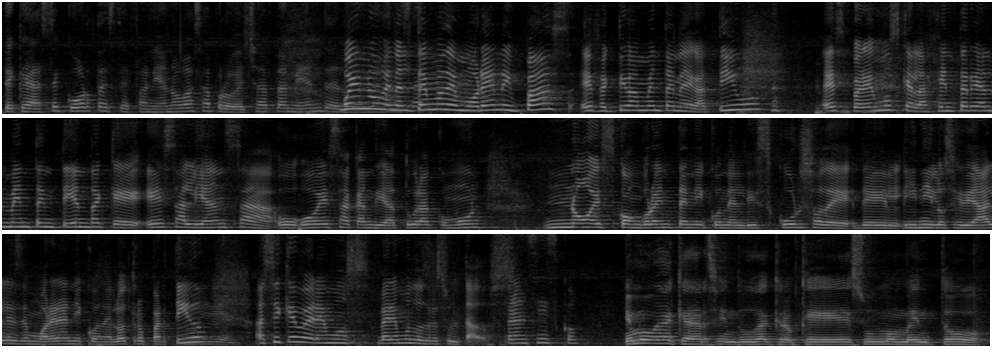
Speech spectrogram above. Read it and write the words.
Te quedaste corta, Estefanía, ¿no vas a aprovechar también de Bueno, en el tema de Morena y Paz, efectivamente negativo. Esperemos que la gente realmente entienda que esa alianza o, esa candidatura común no es congruente ni con el discurso de, y ni los ideales de Morena ni con el otro partido. Así que veremos, veremos los resultados. Francisco. Yo me voy a quedar sin duda, creo que es un momento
